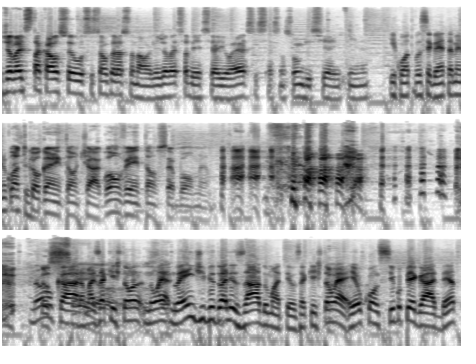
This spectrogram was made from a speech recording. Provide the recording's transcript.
já vai destacar o seu sistema operacional. Ele já vai saber se é iOS, se é Samsung, se é, enfim, né? E quanto você ganha também não Quanto que precisa. eu ganho então, Thiago? Vamos ver então se é bom mesmo. Não, Eu cara, sei, mas a questão não é, não é individualizado, Matheus. A questão é, eu consigo pegar dentro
